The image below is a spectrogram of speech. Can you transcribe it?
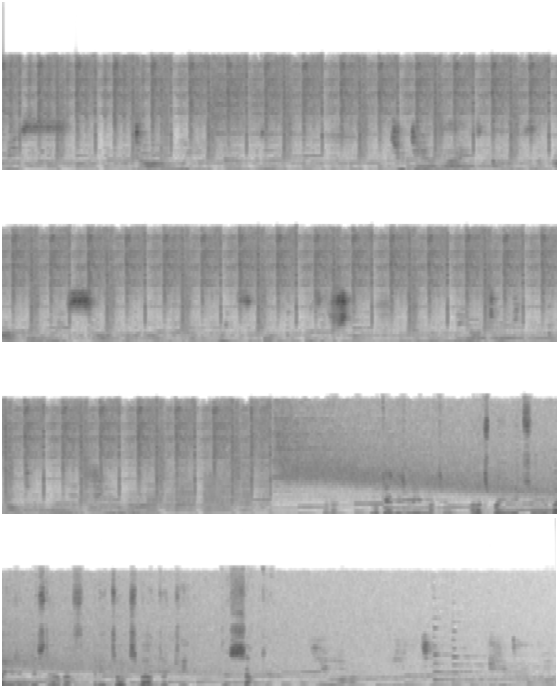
Mrs Dalloway and uh, To the Lighthouse are only some of her principal compositions, and we are talking about only few words. Look at this meme, Matteo. I'll explain it to you by using this telegraph, and it talks about a kid, the sucker. You are in the era of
